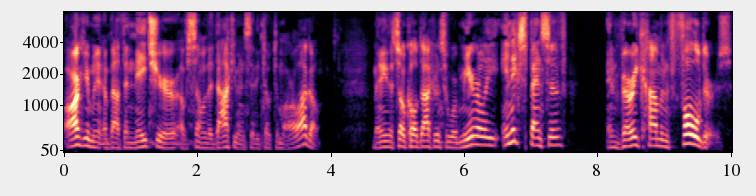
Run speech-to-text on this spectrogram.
argument about the nature of some of the documents that he took to Mar-a-Lago. Many of the so-called documents were merely inexpensive and very common folders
